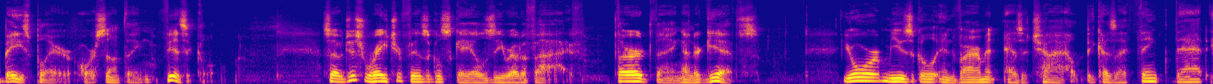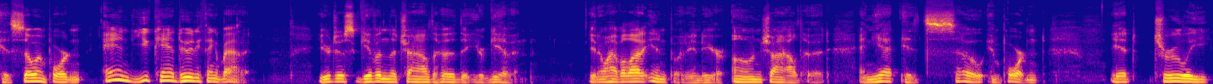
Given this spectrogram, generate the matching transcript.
bass player or something physical. So just rate your physical scale zero to five. Third thing under gifts, your musical environment as a child, because I think that is so important and you can't do anything about it. You're just given the childhood that you're given. You don't have a lot of input into your own childhood, and yet it's so important. It truly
